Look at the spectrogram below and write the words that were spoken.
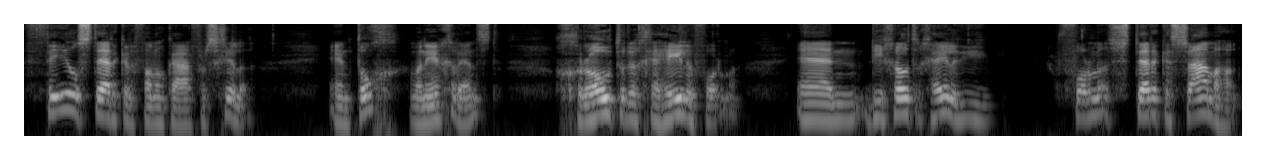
veel sterker van elkaar verschillen. En toch, wanneer gewenst, grotere gehelen vormen. En die grotere gehelen die vormen sterke samenhang.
